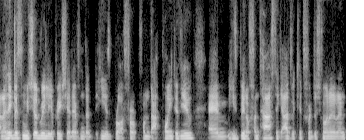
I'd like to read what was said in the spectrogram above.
And I think listen, we should really appreciate everything that he has brought for, from that point of view. Um, he's been a fantastic advocate for Dushman and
